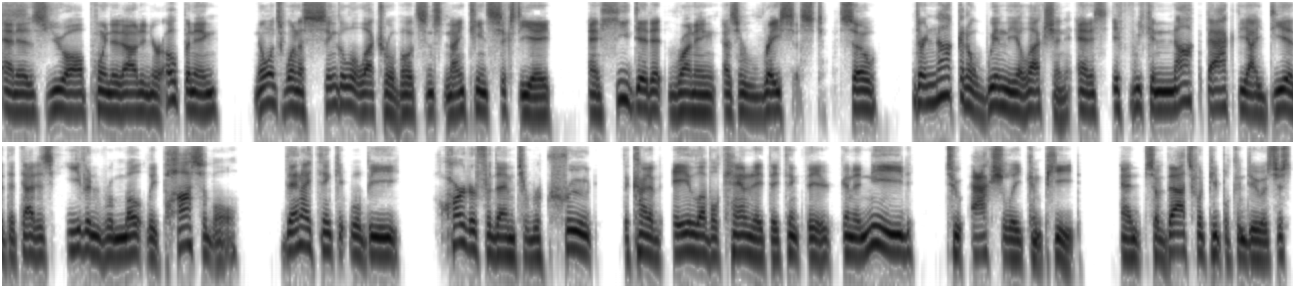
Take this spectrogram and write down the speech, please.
And as you all pointed out in your opening, no one's won a single electoral vote since 1968, and he did it running as a racist. So they're not going to win the election. And if we can knock back the idea that that is even remotely possible, then I think it will be harder for them to recruit the kind of A level candidate they think they're going to need to actually compete. And so that's what people can do is just,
